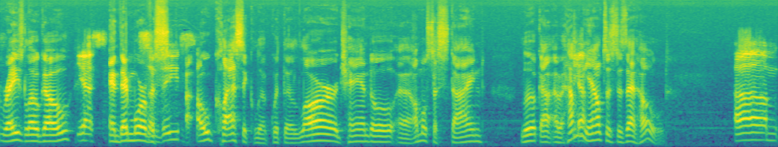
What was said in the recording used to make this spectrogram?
raised logo. Yes. And they're more of So a s- these- a old classic look with the large handle, uh, almost a Stein look. Uh, Uh, how many Yeah. ounces does that hold? Um,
